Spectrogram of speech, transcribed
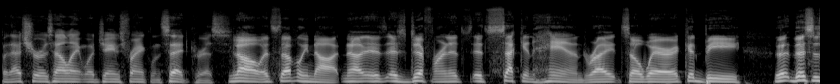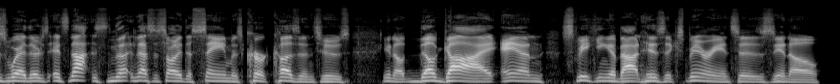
But that sure as hell ain't what James Franklin said, Chris. No, it's definitely not. Now it's, it's different. It's it's secondhand, right? So where it could be this is where there's it's not it's not necessarily the same as Kirk Cousins who's you know the guy and speaking about his experiences you know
